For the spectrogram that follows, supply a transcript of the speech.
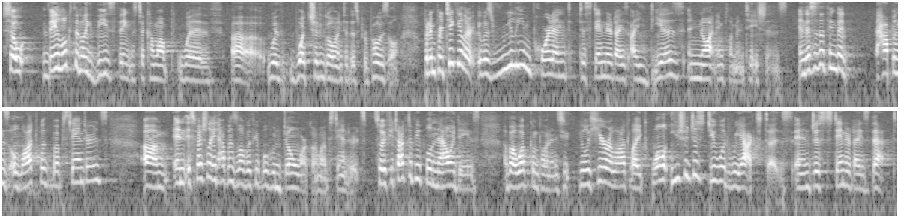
So they looked at like these things to come up with, uh, with what should go into this proposal. But in particular, it was really important to standardize ideas and not implementations. And this is the thing that happens a lot with web standards. Um, and especially it happens a lot with people who don't work on web standards. So if you talk to people nowadays about web components, you, will hear a lot like, well, you should just do what React does and just standardize that.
